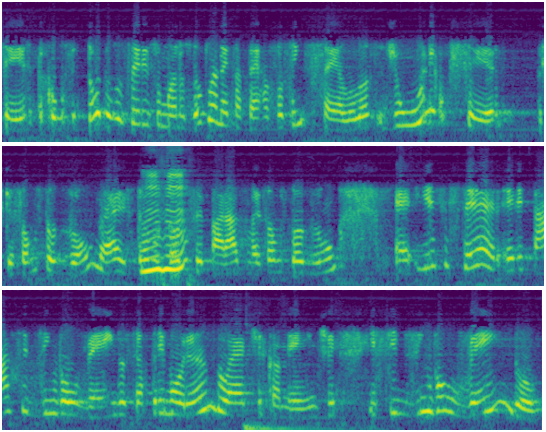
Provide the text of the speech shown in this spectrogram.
ser, é como se todos os seres humanos do planeta Terra fossem células de um único ser, porque somos todos um, né? Estamos Uhum. todos separados, mas somos todos um. É, e esse ser, ele está se desenvolvendo, se aprimorando eticamente e se desenvolvendo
